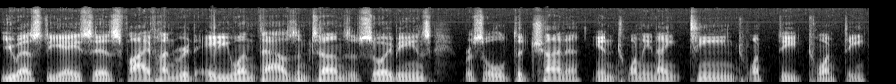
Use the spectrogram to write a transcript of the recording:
USDA says 581,000 tons of soybeans were sold to China in 2019 2020.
